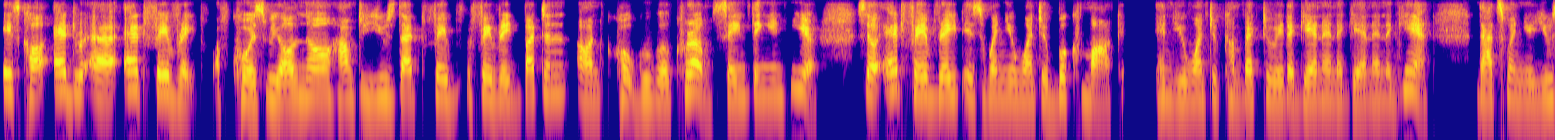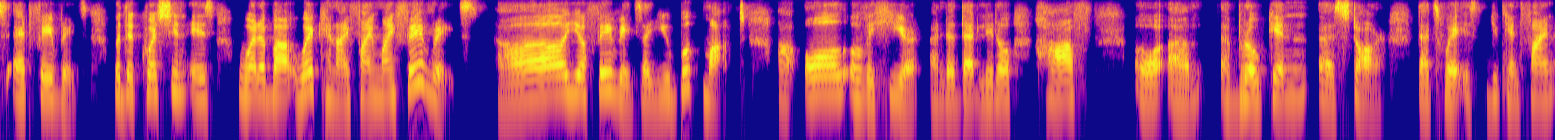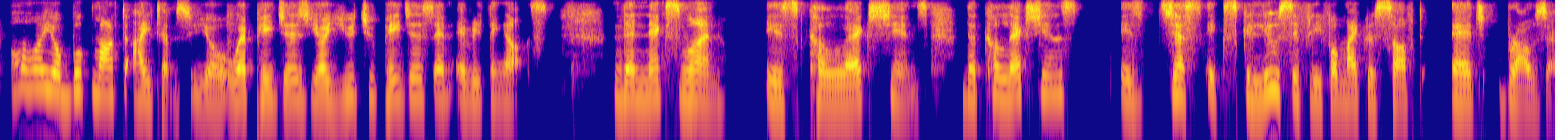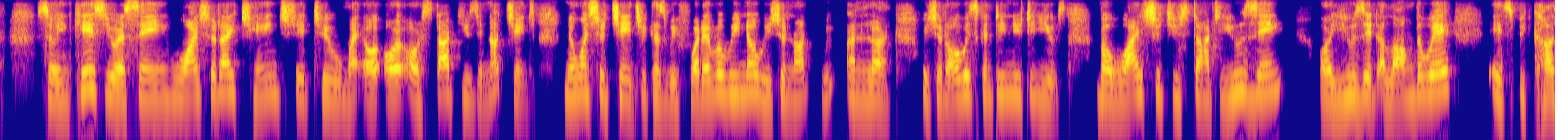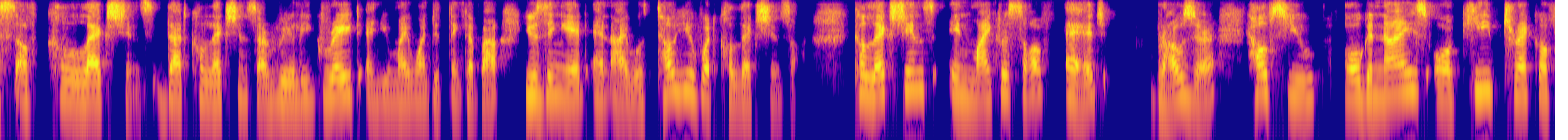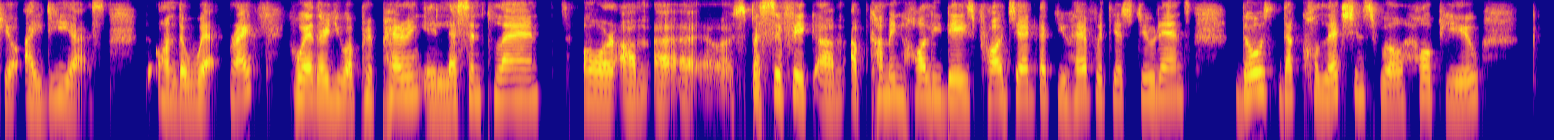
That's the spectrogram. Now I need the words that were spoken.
it's called add, uh, add favorite. Of course, we all know how to use that fav favorite button on Google Chrome. Same thing in here. So add favorite is when you want to bookmark and you want to come back to it again and again and again. That's when you use add favorites. But the question is, what about where can I find my favorites? all your favorites that you bookmarked are all over here under that little half or um, a broken uh, star. That's where you can find all your bookmarked items, your web pages, your YouTube pages, and everything else. The next one is collections. The collections is just exclusively for Microsoft Edge browser. So in case you are saying, why should I change it to my, or, or, or, start using, not change, no one should change because with whatever we know, we should not unlearn. We should always continue to use. But why should you start using or use it along the way? It's because of collections. That collections are really great and you might want to think about using it. And I will tell you what collections are. Collections in Microsoft Edge browser helps you organize or keep track of your ideas on the web, right? Whether you are preparing a lesson plan or um, a, a, specific um, upcoming holidays project that you have with your students, those the collections will help you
